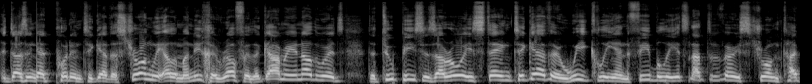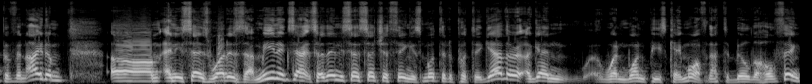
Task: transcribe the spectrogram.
it doesn't get put in together strongly. Elamanichai rafi legamri in other words the two pieces are always staying together weakly and feebly. It's not a very strong type of an item. Um, and he says what does that mean exactly? So then he says such a thing is mutter to put together. Again when one piece came off not to build the whole thing.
